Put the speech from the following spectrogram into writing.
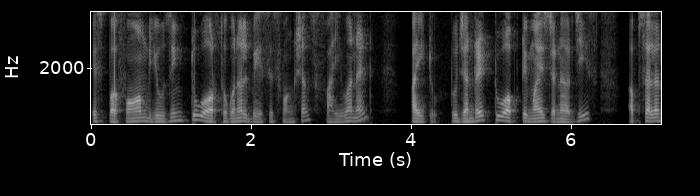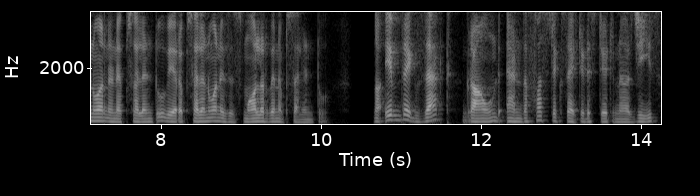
is performed using two orthogonal basis functions phi1 and phi2 to generate two optimized energies epsilon 1 and epsilon 2 where epsilon 1 is smaller than epsilon 2. Now if the exact ground and the first excited state energies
